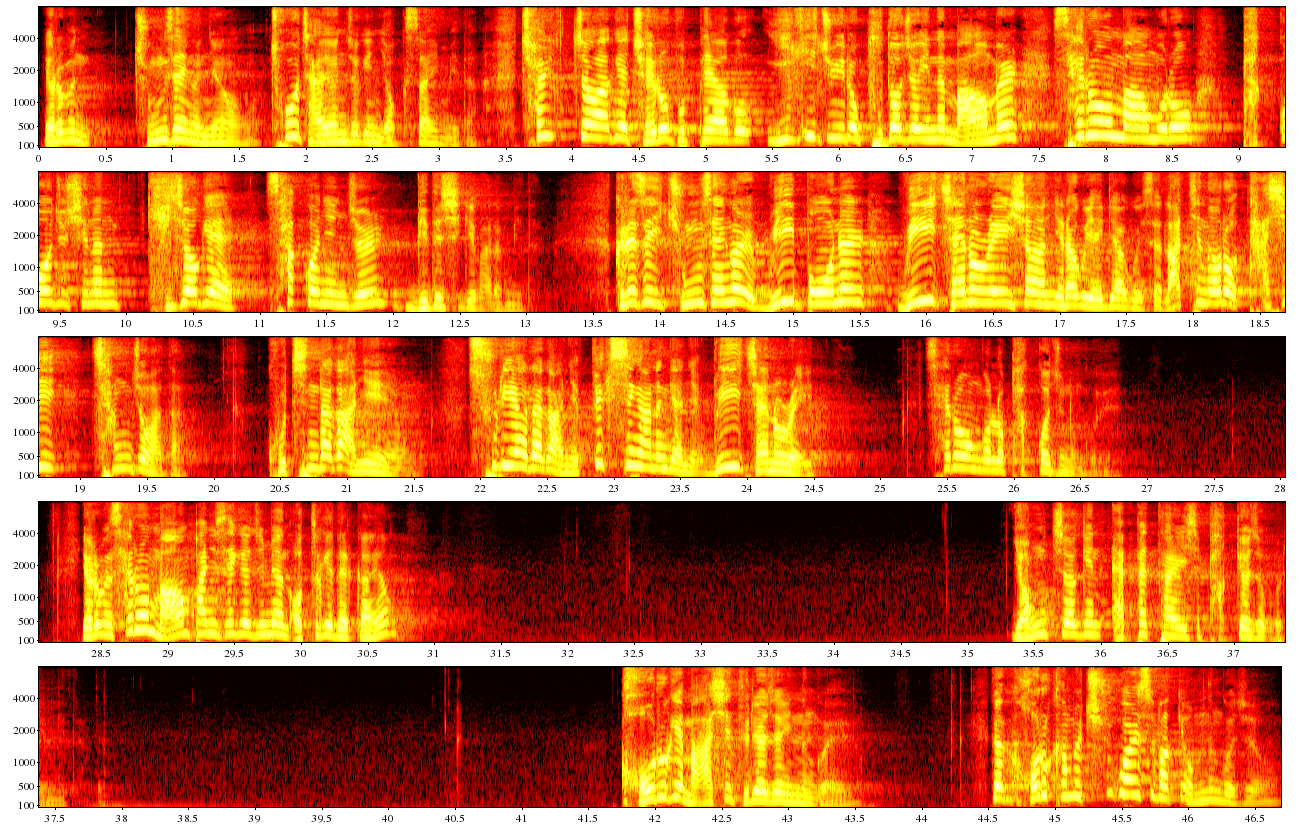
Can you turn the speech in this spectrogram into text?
여러분, 중생은요, 초자연적인 역사입니다. 철저하게 죄로 부패하고 이기주의로 굳어져 있는 마음을 새로운 마음으로 바꿔주시는 기적의 사건인 줄 믿으시기 바랍니다. 그래서 이 중생을 reborn을 regeneration이라고 얘기하고 있어요. 라틴어로 다시 창조하다. 고친다가 아니에요. 수리하다가 아니에요. 픽싱하는 게 아니에요. regenerate. 새로운 걸로 바꿔주는 거예요. 여러분, 새로운 마음판이 새겨지면 어떻게 될까요? 영적인 에페타이시 바뀌어져 버립니다. 거룩의 맛이 들여져 있는 거예요. 그러니까 그 거룩함을 추구할 수밖에 없는 거죠.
